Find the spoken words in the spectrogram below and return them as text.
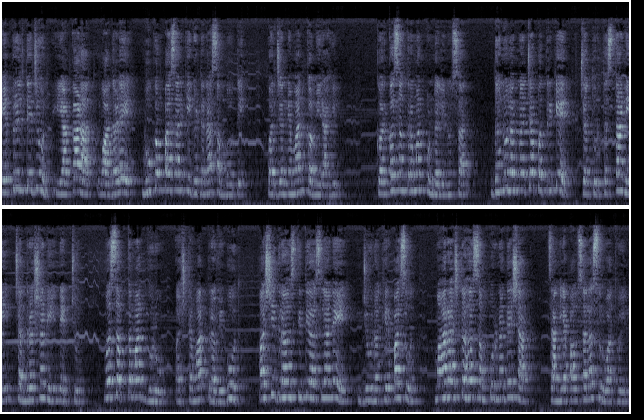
एप्रिल ते जून या काळात वादळे भूकंपासारखी घटना संभवते. पर्जन्यमान कमी राहील. कर्क संक्रमण कुंडलीनुसार धनु लग्नाच्या पत्रिकेत चतुर्थ स्थानी चंद्र शनी नेपच्यून व सप्तमात गुरु अष्टमात रवी बुध अशी ग्रहस्थिती असल्याने जून अखेरपासून महाराष्ट्र हा संपूर्ण देशात चांगल्या पावसाला सुरुवात होईल.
